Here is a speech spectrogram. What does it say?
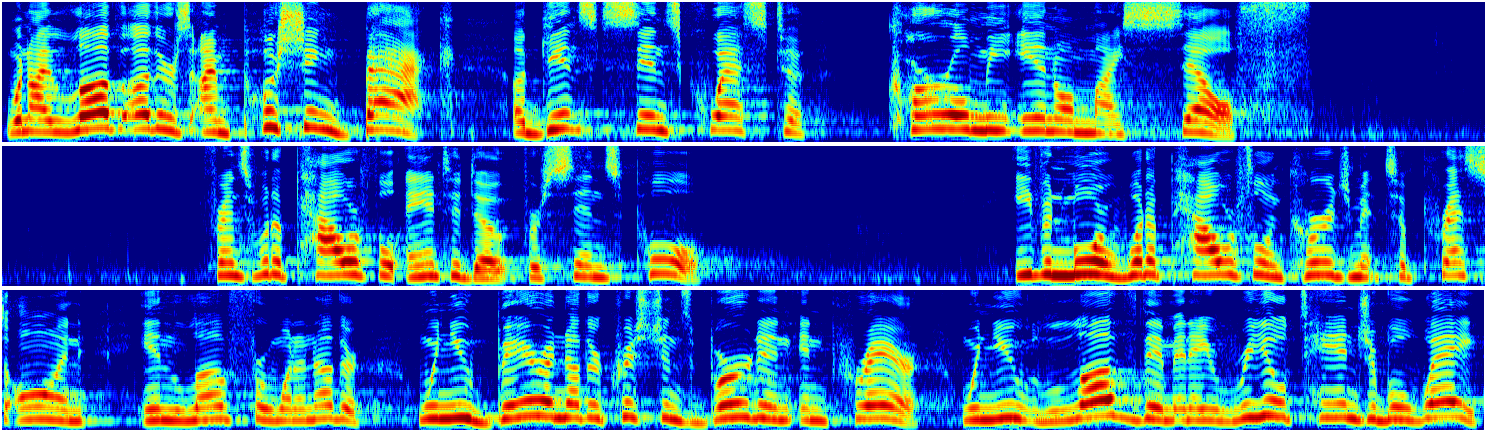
When I love others, I'm pushing back against sin's quest to curl me in on myself. Friends, what a powerful antidote for sin's pull. Even more, what a powerful encouragement to press on in love for one another. When you bear another Christian's burden in prayer, when you love them in a real, tangible way,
